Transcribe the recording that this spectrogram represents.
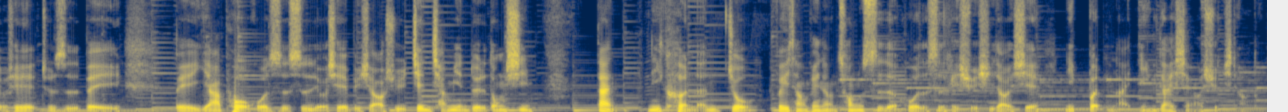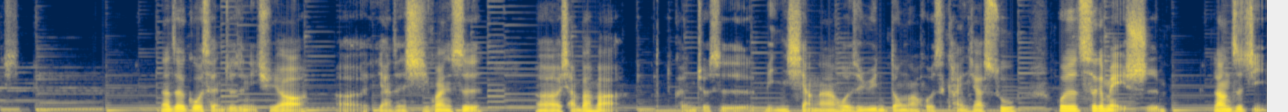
有些就是被被压迫，或者是有些必须要去坚强面对的东西，但你可能就非常非常充实的，或者是可以学习到一些你本来应该想要学习到的东西。那这个过程就是你需要呃养成习惯，是呃想办法，可能就是冥想啊，或者是运动啊，或者是看一下书，或者是吃个美食，让自己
